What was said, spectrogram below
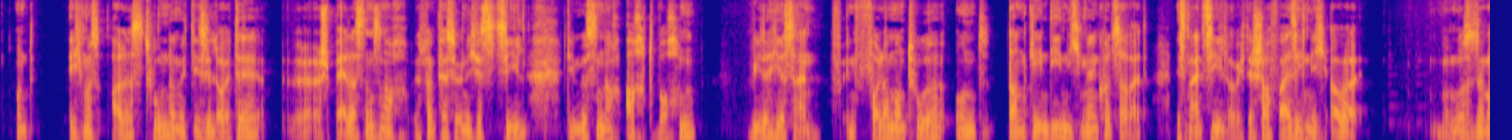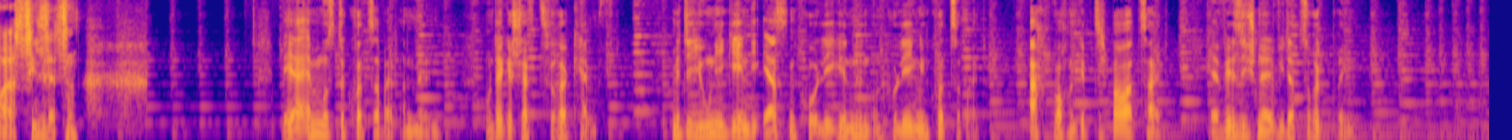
Ich muss alles tun, damit diese Leute äh, spätestens noch, ist mein persönliches Ziel, die müssen nach acht Wochen wieder hier sein, in voller Montur und dann gehen die nicht mehr in Kurzarbeit. Ist mein Ziel. Ob ich das schaffe, weiß ich nicht, aber man muss es ja mal als Ziel setzen. BRM musste Kurzarbeit anmelden und der Geschäftsführer kämpft. Mitte Juni gehen die ersten Kolleginnen und Kollegen in Kurzarbeit. Acht Wochen gibt sich Bauer Zeit. Er will sie schnell wieder zurückbringen.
